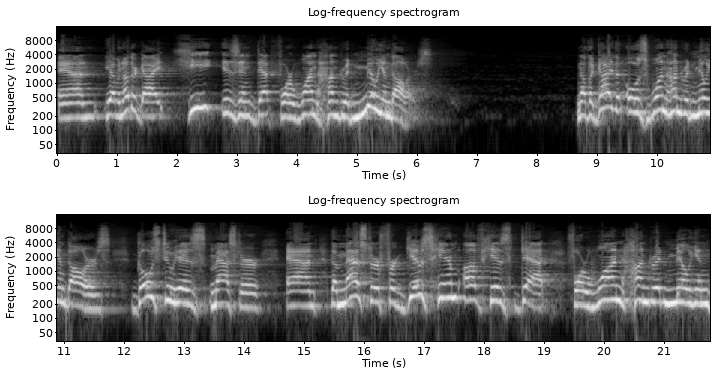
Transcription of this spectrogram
And you have another guy, he is in debt for $100 million. Now, the guy that owes $100 million goes to his master, and the master forgives him of his debt for $100 million.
